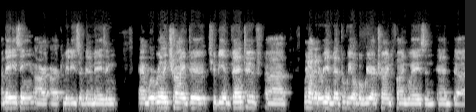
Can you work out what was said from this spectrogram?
amazing. Our, our committees have been amazing, and we're really trying to to be inventive. Uh, we're not going to reinvent the wheel, but we are trying to find ways and and uh,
